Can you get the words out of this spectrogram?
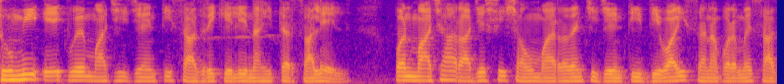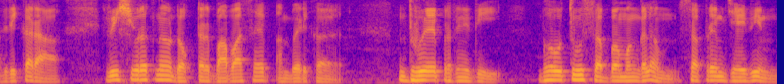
तुम्ही एक वेळ माझी जयंती साजरी केली नाही तर चालेल पण माझ्या राजेश्री शाहू महाराजांची जयंती दिवाळी सणाप्रमाणे साजरी करा विश्वरत्न डॉक्टर बाबासाहेब आंबेडकर. धुळे प्रतिनिधी भवतू सब्बमंगलम सप्रेम जय भीम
